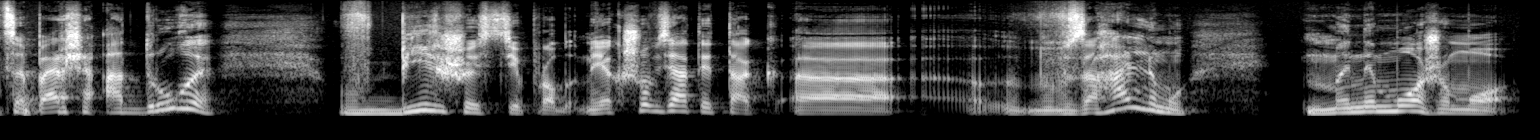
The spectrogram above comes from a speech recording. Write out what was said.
Це перше. А друге, в більшості проблем, якщо взяти так е, в загальному, ми не можемо,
